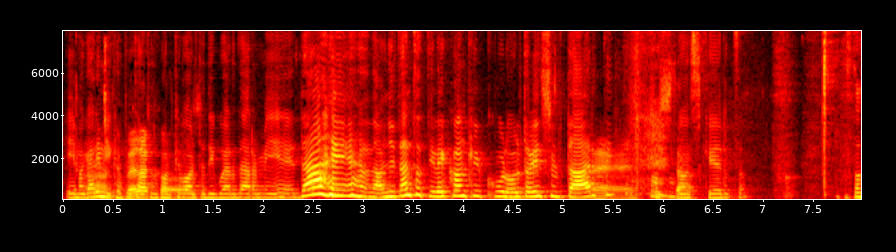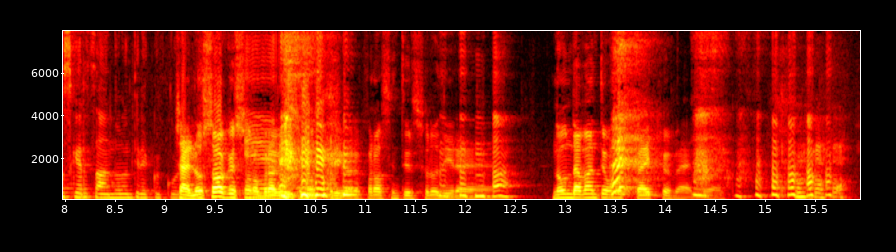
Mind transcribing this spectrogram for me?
E magari ah, mi è capitato qualche volta di guardarmi, dai, no, ogni tanto ti lecco anche il culo oltre a insultarti. Eh, no, scherzo. Sto scherzando, non ti lecco il culo. Cioè, lo so che sono e... bravissimo a scrivere, però sentirselo dire non davanti a uno specchio è bello. Eh.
